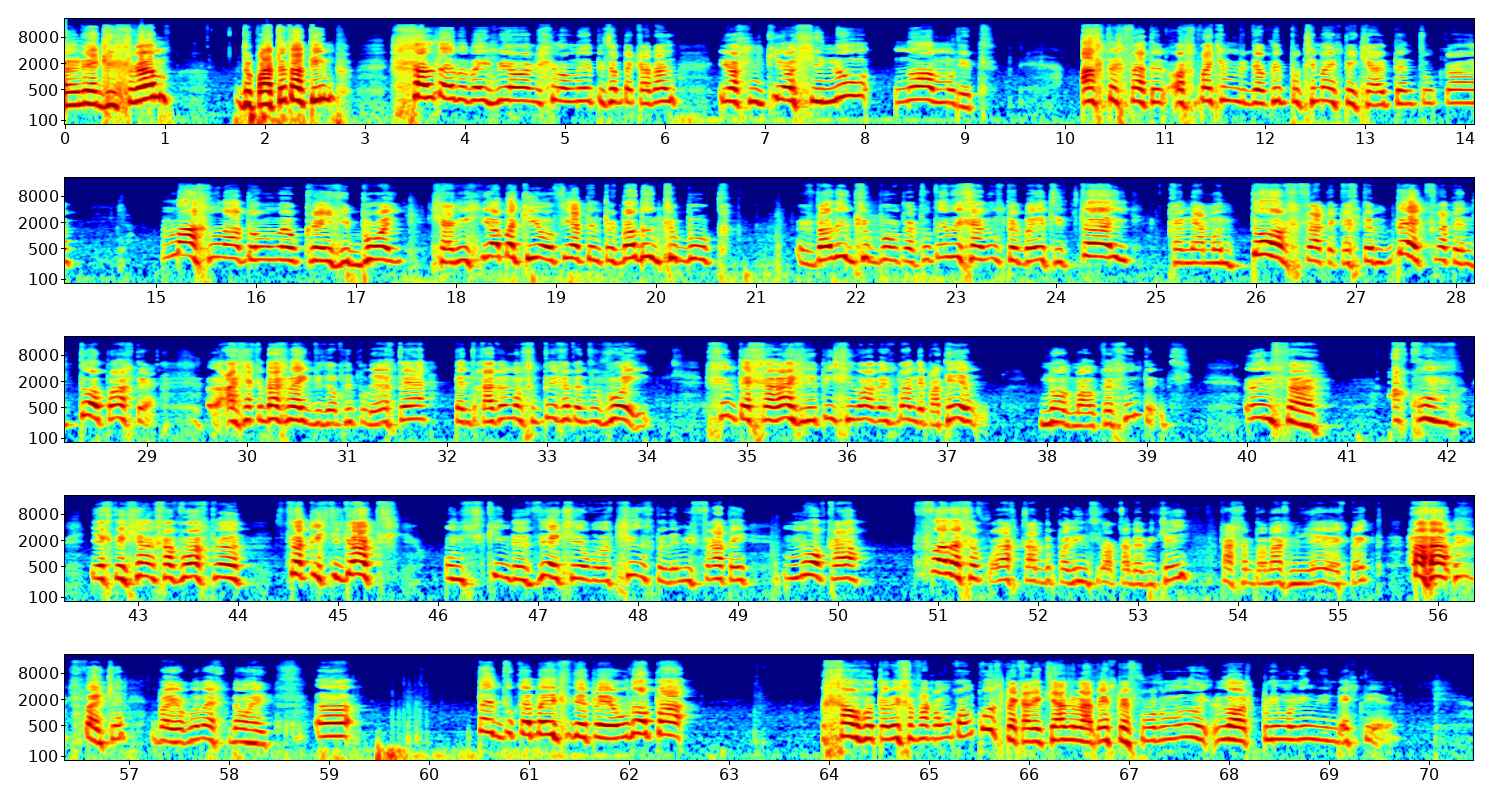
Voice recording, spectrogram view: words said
înregistrăm după atâta timp. Salutare băieți, eu am la un nou episod pe canal. Eu sunt eu și nu, nu am murit. Astăzi, frate, o să facem un videoclip puțin mai special pentru că m-a sunat domnul meu Crazy Boy și a zis, ia bă, eu, fii atent, îți dau din cubuc. Îți dau din cubuc, dar tu trebuie să anunți pe băieții tăi că ne-am întors, frate, că suntem back, frate, în top astea. Așa că dați like videoclipul ăsta pentru că avem o surpriză pentru voi. Sunteți săraci lipiți și nu aveți bani de pateu. Normal că sunteți. Însă, acum este șansa voastră să câștigați un skin de 10 euro, 500 de mii, frate, moca, fără să furați cardul părinților ca de obicei, ca să-mi donați mie respect. Haha, stai ce? Bă, eu glumesc, no hate. Uh, pentru că băieții de pe Europa s-au hotărât să facă un concurs pe care chiar îl aveți pe forumul lor, primul link din descriere.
